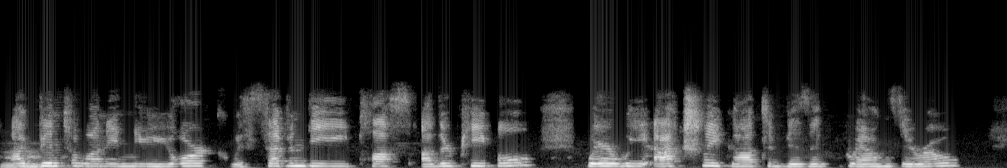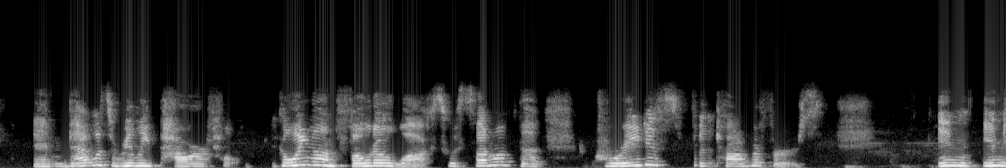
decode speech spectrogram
Mm-hmm. I've been to one in New York with 70 plus other people where we actually got to visit Ground Zero And that was really powerful. Going on photo walks with some of the greatest photographers in, in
